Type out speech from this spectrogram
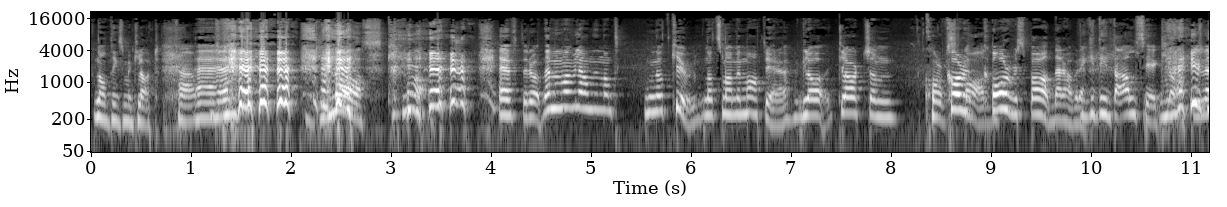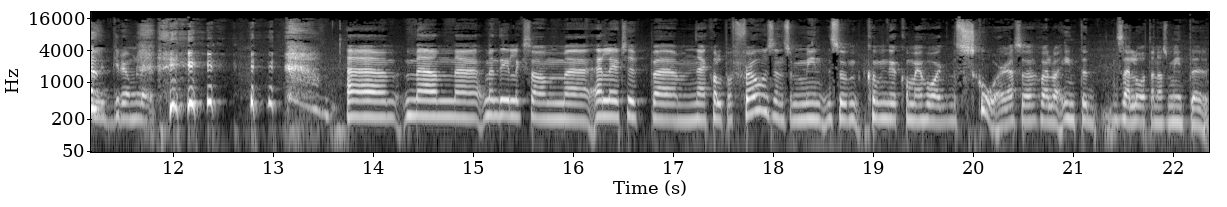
någonting som är klart. Ja. Eh, Glasklart. efteråt. Nej men man vill ha något, något kul, något som har med mat att göra. Gla, klart som Korvspad. korv, korvspad, där har vi det. Vilket inte alls är klart. Det är väldigt grumligt. Ehm, men, eh, men det är liksom, eh, eller typ ehm, när jag kollar på Frozen så, min, så kommer jag komma ihåg the score, alltså själva inte så här, låtarna som inte,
